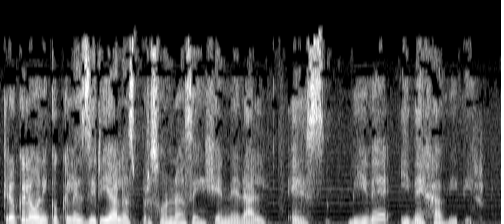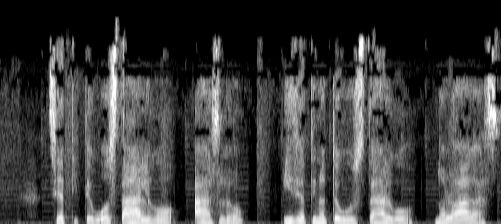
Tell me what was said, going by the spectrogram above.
Creo que lo único que les diría a las personas en general es vive y deja vivir. Si a ti te gusta algo, hazlo. Y si a ti no te gusta algo, no lo hagas.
